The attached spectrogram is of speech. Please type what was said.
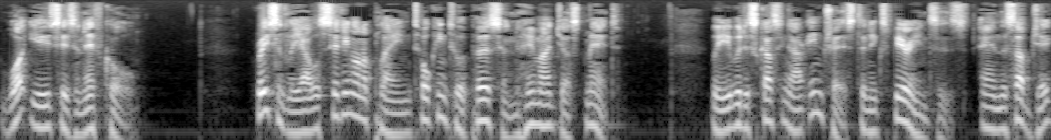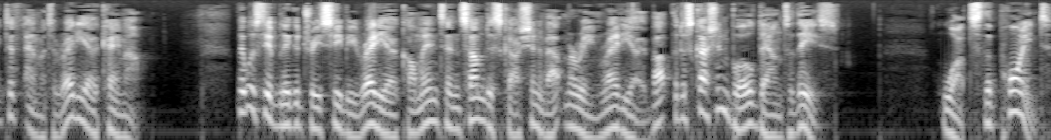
What use is an F-call? Recently I was sitting on a plane talking to a person whom I'd just met. We were discussing our interests and experiences, and the subject of amateur radio came up. There was the obligatory CB radio comment and some discussion about marine radio, but the discussion boiled down to this. What's the point?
